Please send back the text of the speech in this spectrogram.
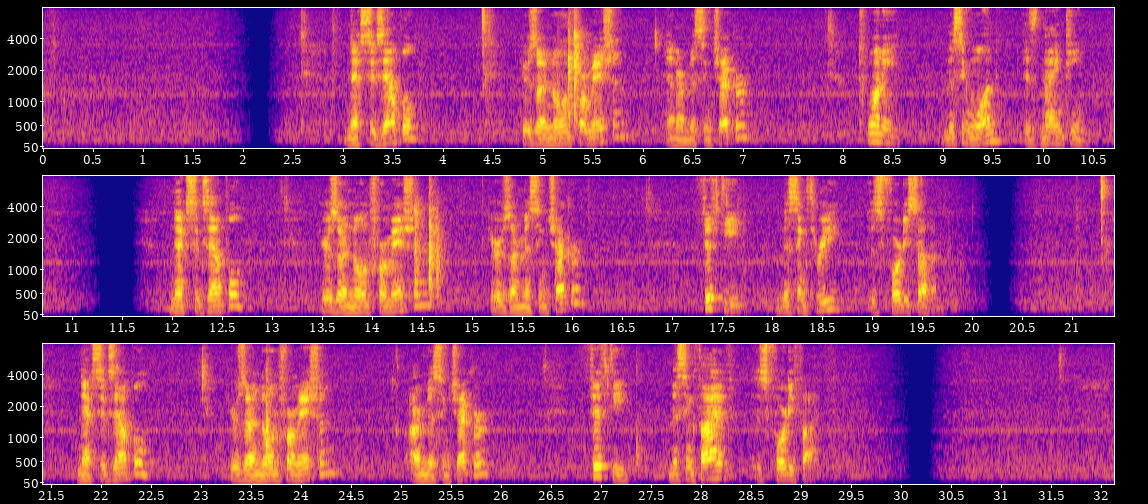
Next example, here's our known formation and our missing checker. 20, missing 1 is 19. Next example, here's our known formation, here's our missing checker. 50, missing 3 is 47. Next example, here's our known formation, our missing checker. 50 missing 5 is 45.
